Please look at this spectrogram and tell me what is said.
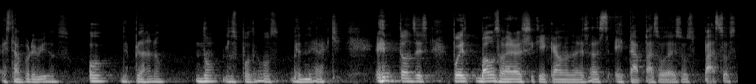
están prohibidos o de plano no los podemos vender aquí. Entonces, pues vamos a ver si que cada una de esas etapas o de esos pasos.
